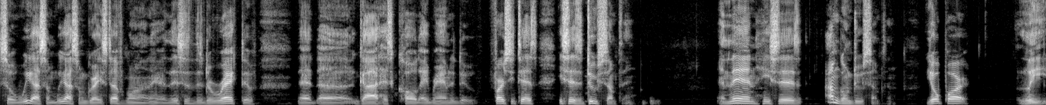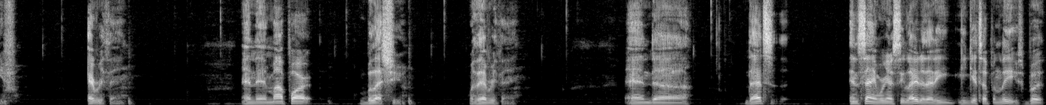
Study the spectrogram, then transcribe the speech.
So we got some we got some great stuff going on here. This is the directive that uh, God has called Abraham to do. First, he says he says do something, and then he says I'm going to do something. Your part, leave everything. And then my part, bless you with everything. And uh, that's insane. We're going to see later that he, he gets up and leaves. But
